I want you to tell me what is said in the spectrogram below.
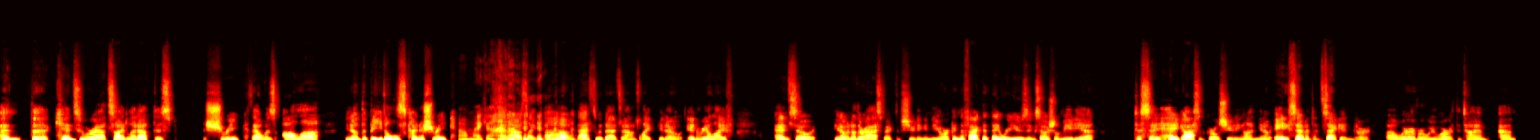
and the kids who were outside let out this shriek that was a la you know the beatles kind of shriek oh my god and i was like oh that's what that sounds like you know in real life and so you know another aspect of shooting in New York, and the fact that they were using social media to say, "Hey, Gossip Girl shooting on you know 87th and Second or uh, wherever we were at the time," um,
